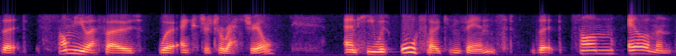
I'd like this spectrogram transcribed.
that some UFOs were extraterrestrial, and he was also convinced that some elements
